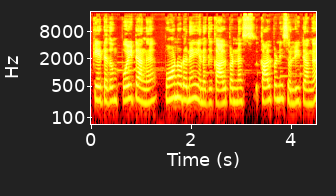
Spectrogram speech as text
கேட்டதும் போயிட்டாங்க. போன உடனே எனக்கு கால் பண்ண கால் பண்ணி சொல்லிட்டாங்க.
